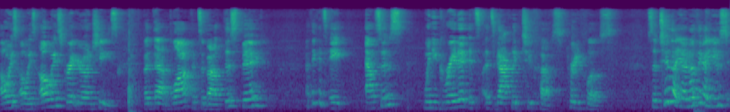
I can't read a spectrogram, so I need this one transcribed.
always, always, always grate your own cheese. But that block that's about this big, I think it's eight ounces. When you grate it, it's, it's exactly two cups, pretty close. So to that, yeah, I don't think I used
